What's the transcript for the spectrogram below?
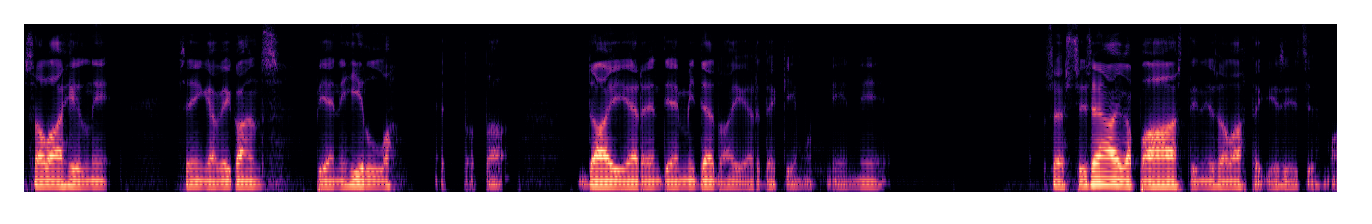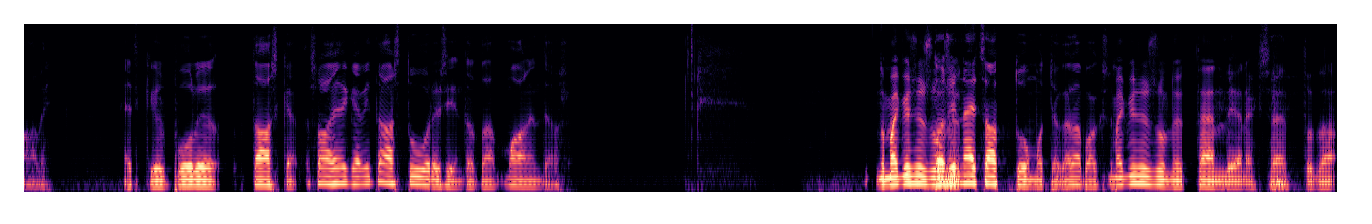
Salahil, niin siinä kävi kans pieni hillo. Et tota, Dyer, en tiedä mitä Dyer teki, mutta niin, niin sössi sen aika pahasti, niin Salah teki siitä siis maali. Et kyllä puoli taas kävi, Salahil kävi taas tuuri siinä tota, maalinteossa. No mä kysyn Tosin nyt, näitä sattuu, mutta joka tapauksessa. mä kysyn sulta nyt tän tiedäksä, että tota,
